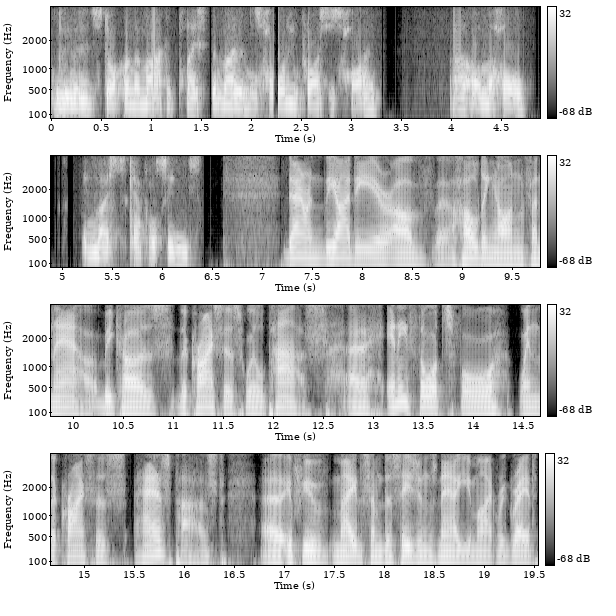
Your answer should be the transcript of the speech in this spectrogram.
limited stock on the marketplace at the moment is holding prices high uh, on the whole in most capital cities. Darren, the idea of uh, holding on for now because the crisis will pass. Uh, any thoughts for when the crisis has passed? Uh, if you've made some decisions now you might regret,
